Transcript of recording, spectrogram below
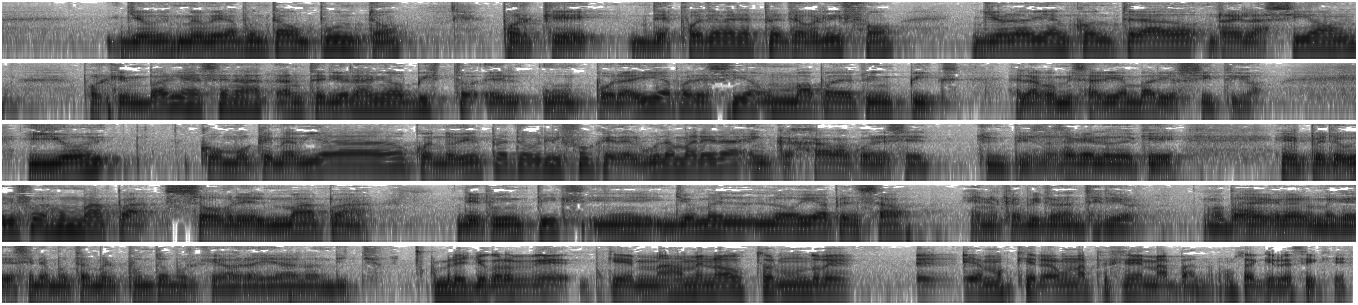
yo me hubiera apuntado un punto, porque después de ver el petroglifo, yo le había encontrado relación, porque en varias escenas anteriores habíamos visto, el, por ahí aparecía un mapa de Twin Peaks en la comisaría en varios sitios. Y yo como que me había dado, cuando vi el petroglifo, que de alguna manera encajaba con ese Twin Peaks. O sea que lo de que el petroglifo es un mapa sobre el mapa de Twin Peaks, y yo me lo había pensado en el capítulo anterior. Lo que pasa es que, claro, me quedé sin apuntarme el punto porque ahora ya lo han dicho. Hombre, yo creo que, que más o menos todo el mundo veíamos que era una especie de mapa, ¿no? O sea, quiero decir que.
